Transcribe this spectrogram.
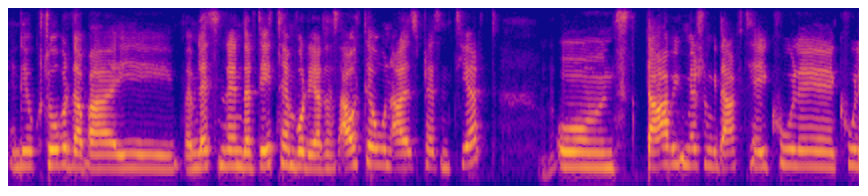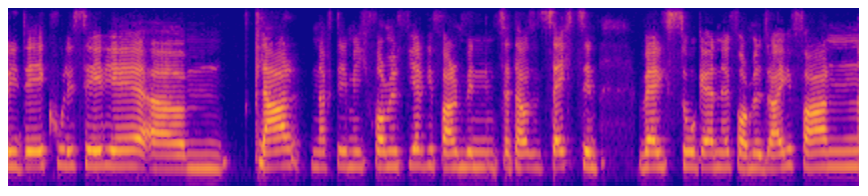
Ende Oktober dabei, beim letzten Rennen der DTM wurde ja das Auto und alles präsentiert. Mhm. Und da habe ich mir schon gedacht, hey, coole, coole Idee, coole Serie. Ähm, klar, nachdem ich Formel 4 gefahren bin 2016, wäre ich so gerne Formel 3 gefahren,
